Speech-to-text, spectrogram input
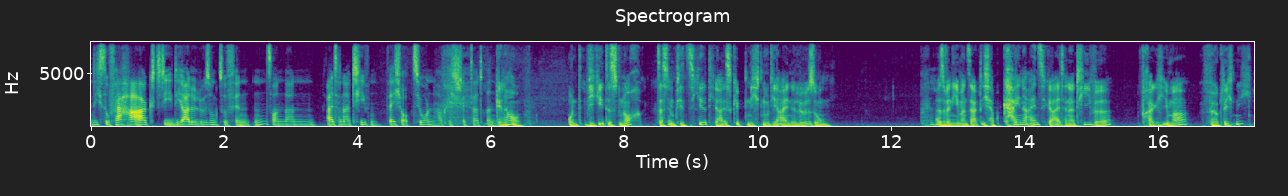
nicht so verhakt, die ideale Lösung zu finden, sondern Alternativen. Welche Optionen habe ich, steckt da drin. Genau. Und wie geht es noch? Das impliziert ja, es gibt nicht nur die eine Lösung. Hm. Also, wenn jemand sagt, ich habe keine einzige Alternative, frage ich immer, wirklich nicht?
